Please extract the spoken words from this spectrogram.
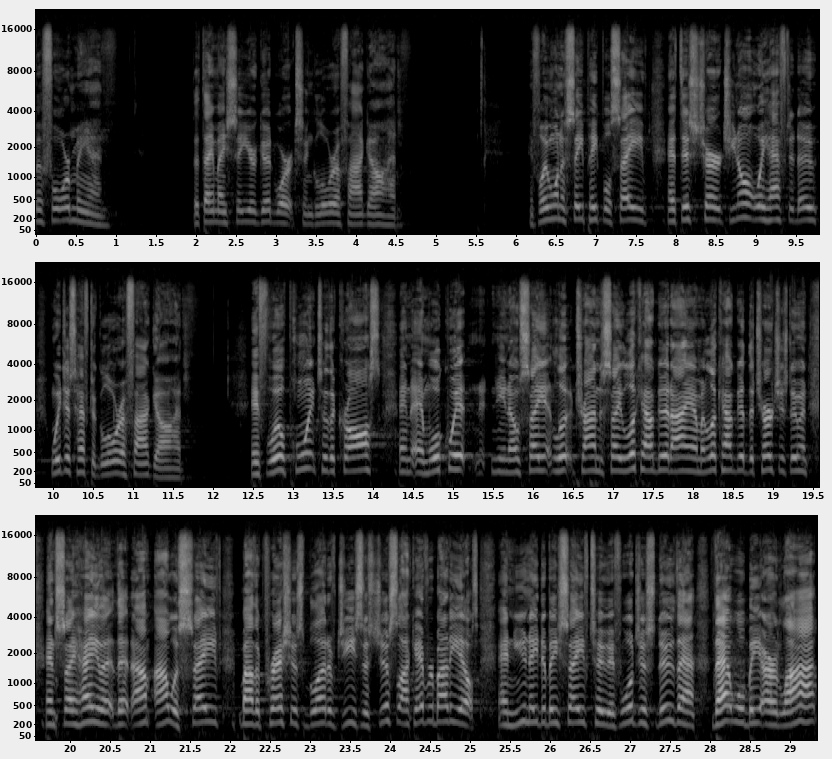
before men that they may see your good works and glorify God. If we want to see people saved at this church, you know what we have to do? We just have to glorify God. If we'll point to the cross and, and we'll quit, you know, saying, look, trying to say, look how good I am and look how good the church is doing, and say, hey, that, that I'm, I was saved by the precious blood of Jesus just like everybody else, and you need to be saved too. If we'll just do that, that will be our light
